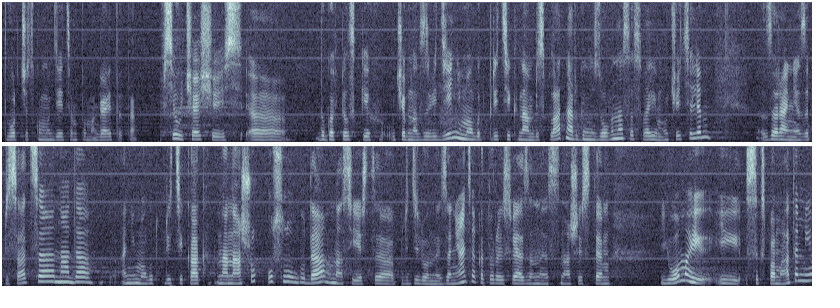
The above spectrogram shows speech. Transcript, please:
творческому детям, помогает это. Все учащиеся э, Дуговпилских учебных заведений могут прийти к нам бесплатно, организованно со своим учителем. Заранее записаться надо. Они могут прийти как на нашу услугу, да, у нас есть определенные занятия, которые связаны с нашей STEM Йомой и с экспонатами,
